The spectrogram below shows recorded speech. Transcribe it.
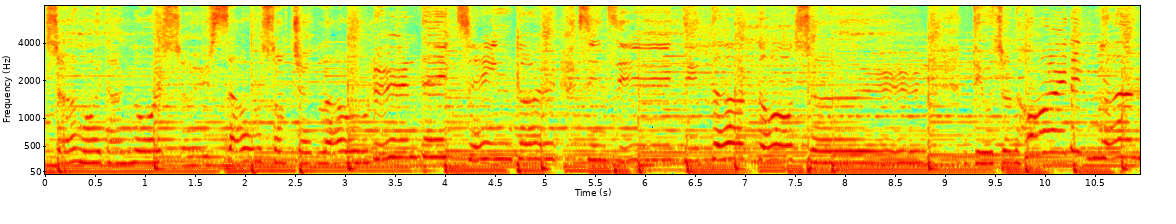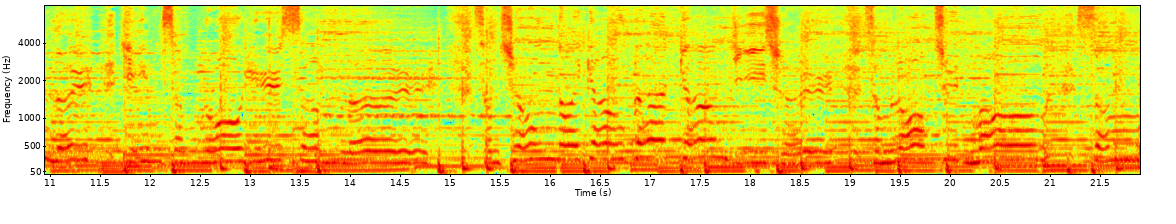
想爱但爱谁？搜索着留恋的证据，先至跌得多碎，掉进海的眼泪，淹浸我于心里，沉重内疚不敢移除，沉落绝望，什么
